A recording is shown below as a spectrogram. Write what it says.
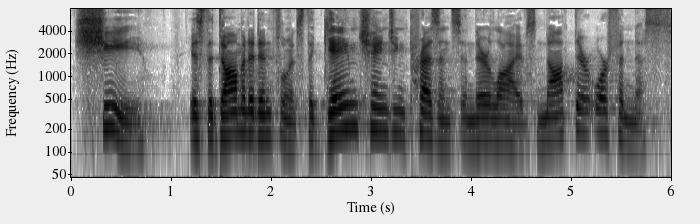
She is the dominant influence, the game changing presence in their lives, not their orphanness.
